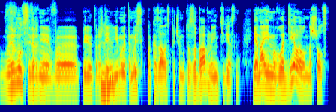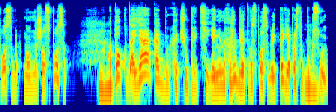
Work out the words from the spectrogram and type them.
вернуться, вернее, в период рождения. Угу. Ему эта мысль показалась почему-то забавной и интересной. И она ему владела, он нашел способы, но он нашел способ. Угу. А то, куда я как бы хочу прийти, я не нахожу для этого способа. И теперь я просто буксую.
